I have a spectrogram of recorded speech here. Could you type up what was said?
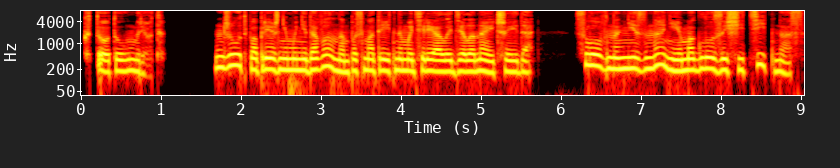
Кто-то умрет. Джуд по-прежнему не давал нам посмотреть на материалы дела Найтшейда. Словно незнание могло защитить нас.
